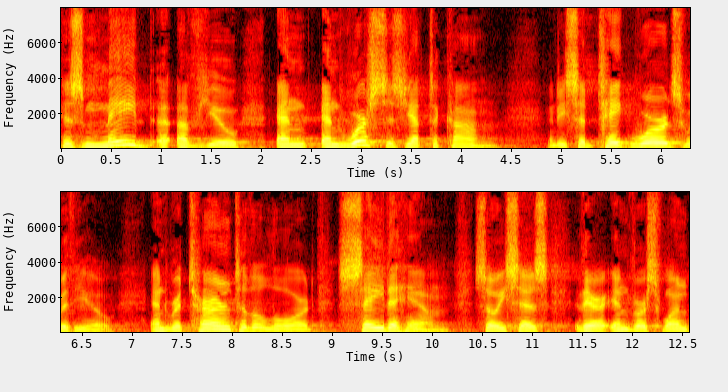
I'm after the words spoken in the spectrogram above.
has made uh, of you, and, and worse is yet to come. And he said, Take words with you and return to the Lord, say to him. So he says there in verse 1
